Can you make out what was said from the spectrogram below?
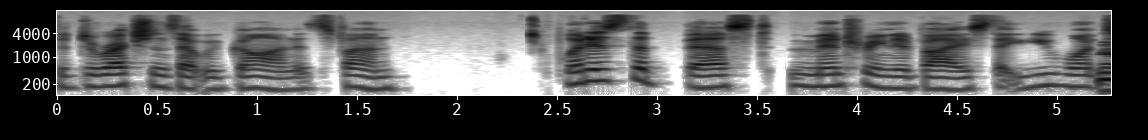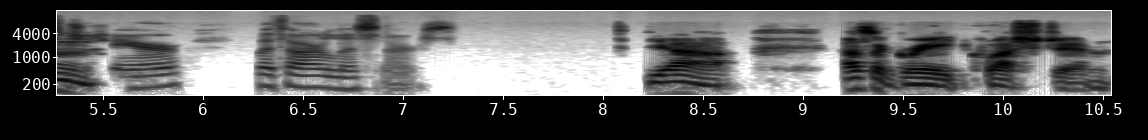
the directions that we've gone. It's fun. What is the best mentoring advice that you want Hmm. to share with our listeners? yeah that's a great question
